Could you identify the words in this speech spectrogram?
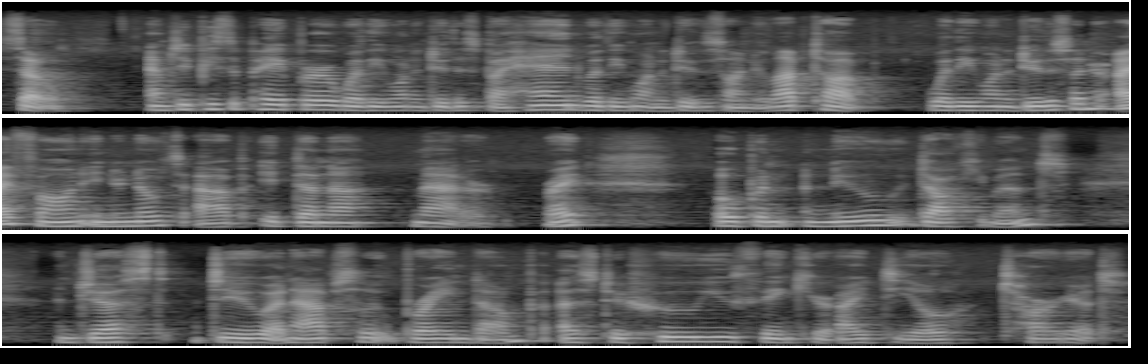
So, empty piece of paper, whether you want to do this by hand, whether you want to do this on your laptop, whether you want to do this on your iPhone, in your notes app, it does not matter, right? Open a new document and just do an absolute brain dump as to who you think your ideal target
